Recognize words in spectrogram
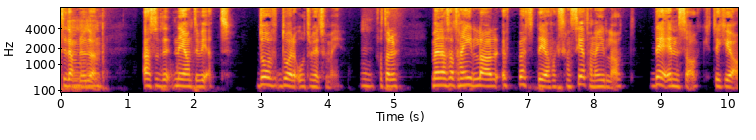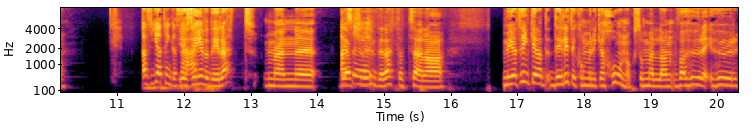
Till den bruden. Alltså det, när jag inte vet. Då, då är det otrohet för mig. Mm. Fattar du? Men alltså att han gillar öppet det jag faktiskt kan se att han har gillat. Det är en sak, tycker jag. Alltså jag tänker så Jag här. säger inte att det är rätt, men eh, det är Alltså- absolut inte rätt att... Så här, äh, men jag tänker att det är lite kommunikation också mellan vad, hur, hur,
